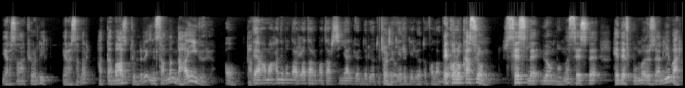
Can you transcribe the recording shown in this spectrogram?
Yarasalar kör değil. Yarasalar hatta bazı türleri insandan daha iyi görüyor. O. Tabii. E ama hani bunlar radar madar sinyal gönderiyordu. Gece Tabii geri geliyordu falan. Ekolokasyon, sesle yön bulma, sesle hedef bulma özelliği var.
